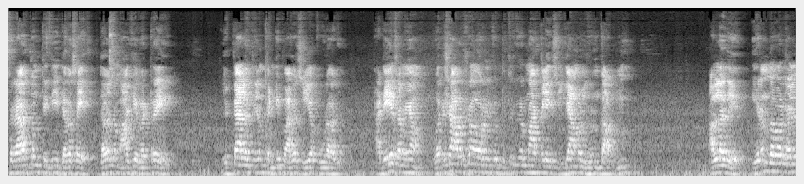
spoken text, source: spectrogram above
சிராத்தம் திதி தவசை தவசம் ஆகியவற்றை எக்காலத்திலும் கண்டிப்பாக செய்யக்கூடாது. அதே சமயம் வருஷா வருஷம் அவர்களுக்கு பித்திருக்கருணாக்களை செய்யாமல் இருந்தாலும் அல்லது இறந்தவர்கள்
